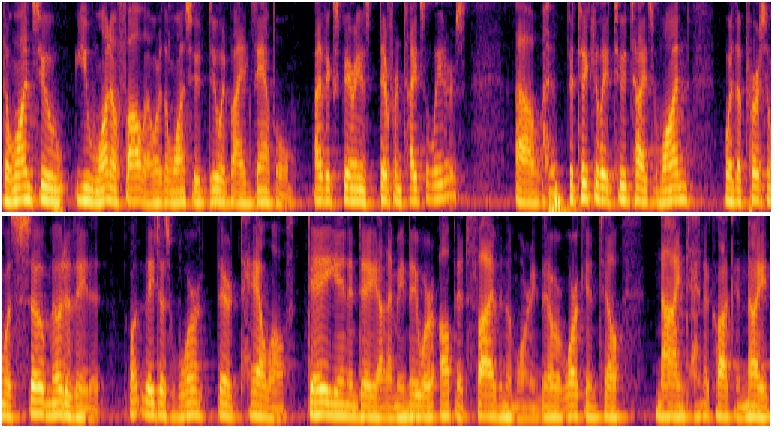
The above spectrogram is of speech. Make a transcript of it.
the ones who you want to follow are the ones who do it by example. I've experienced different types of leaders, uh, particularly two types. One, where the person was so motivated, uh, they just worked their tail off day in and day out. I mean, they were up at five in the morning, they were working till nine, 10 o'clock at night.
